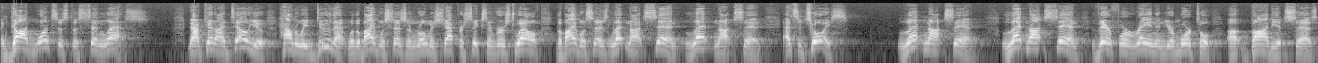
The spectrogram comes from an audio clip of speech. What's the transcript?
And God wants us to sin less. Now, can I tell you, how do we do that? Well, the Bible says in Romans chapter 6 and verse 12, the Bible says, let not sin, let not sin. That's a choice. Let not sin. Let not sin therefore reign in your mortal uh, body, it says,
